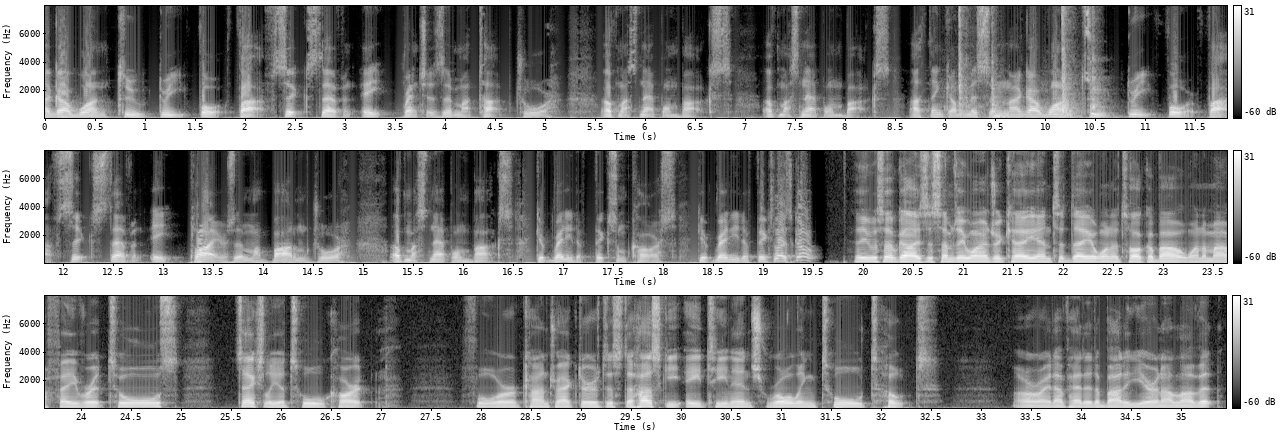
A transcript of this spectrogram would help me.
I got one, two, three, four, five, six, seven, eight wrenches in my top drawer of my snap-on box. Of my snap-on box. I think I'm missing. I got one, two, three, four, five, six, seven, eight pliers in my bottom drawer of my snap-on box. Get ready to fix some cars. Get ready to fix. Let's go. Hey, what's up, guys? It's MJ100K, and today I want to talk about one of my favorite tools. It's actually a tool cart for contractors. This is the Husky 18 inch rolling tool tote. Alright, I've had it about a year and I love it.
